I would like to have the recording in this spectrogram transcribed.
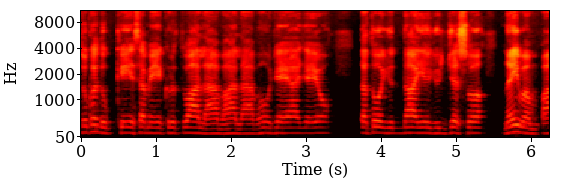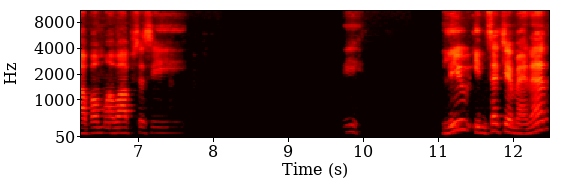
सुख दुखे समय कृत्वा लाभा लाभो जया जयो ततो युद्धाय युजस्व नैवम पापम अवापसी live in such a manner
